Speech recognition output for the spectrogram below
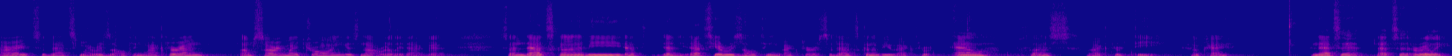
All right, so that's my resulting vector. And I'm sorry, my drawing is not really that good. So, and that's going to be, that, that that's your resulting vector. So that's going to be vector L plus vector D, okay? And that's it, that's it, really.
